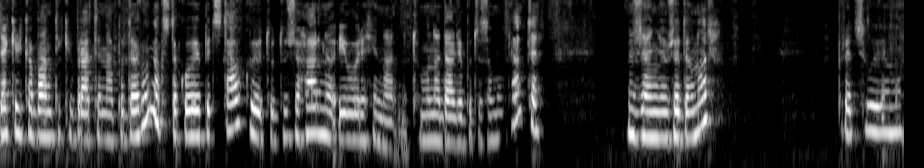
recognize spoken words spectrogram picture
Декілька бантиків брати на подарунок з такою підставкою, тут дуже гарно і оригінально. Тому надалі буду замовляти. Ми з Женєю вже давно працюємо,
